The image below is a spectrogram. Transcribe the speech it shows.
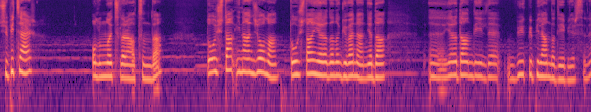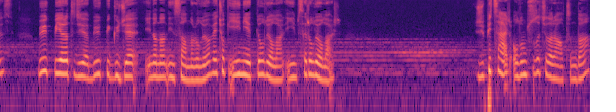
Jüpiter olumlu açılar altında doğuştan inancı olan, doğuştan yaradana güvenen ya da e, yaradan değil de büyük bir plan da diyebilirsiniz. Büyük bir yaratıcıya, büyük bir güce inanan insanlar oluyor ve çok iyi niyetli oluyorlar, iyimser oluyorlar. Jüpiter olumsuz açılar altında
